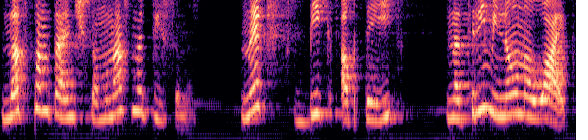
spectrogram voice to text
Над фонтанчиком у нас написано Next Big Update на 3 миллиона лайков.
